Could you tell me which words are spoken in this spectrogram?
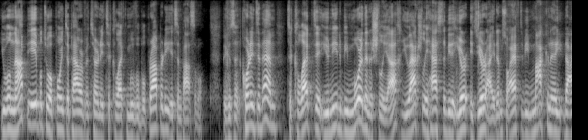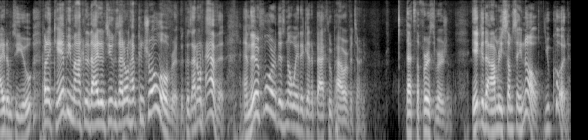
you will not be able to appoint a power of attorney to collect movable property. It's impossible. Because according to them, to collect it, you need to be more than a shliach. You actually has to be that your it's your item, so I have to be makna the item to you, but I can't be makna the item to you because I don't have control over it, because I don't have it. And therefore, there's no way to get it back through power of attorney. That's the first version. Igda Amri, some say no, you could.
